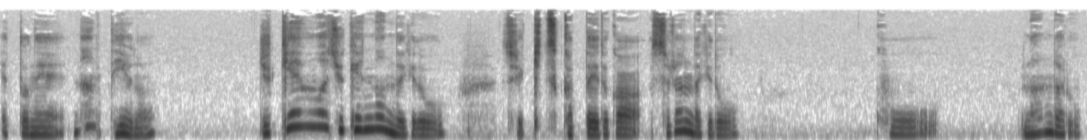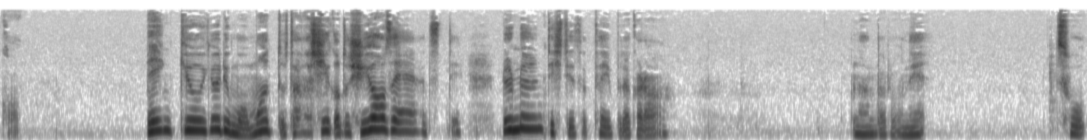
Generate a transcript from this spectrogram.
えっとね何て言うの？受験は受験なんだけどそれきつかったりとかするんだけどこうなんだろうか。勉強よりももっと楽しいことしようぜっつってルンルンってしてたタイプだからなんだろうね。そう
